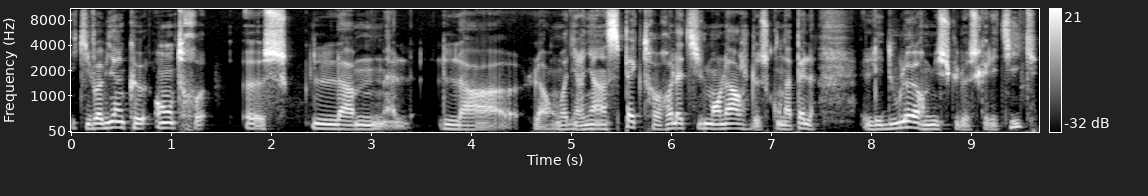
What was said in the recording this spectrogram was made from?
et qui voit bien que entre euh, la, là, on va dire, il y a un spectre relativement large de ce qu'on appelle les douleurs musculosquelettiques.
